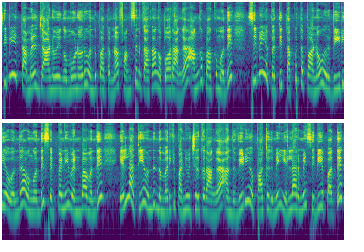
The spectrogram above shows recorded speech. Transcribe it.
சிபி தமிழ் ஜானு இங்கே மூணோரும் வந்து பார்த்தோம்னா ஃபங்க்ஷனுக்காக அங்கே போகிறாங்க அங்கே பார்க்கும்போது சிபியை பற்றி தப்பு தப்பான ஒரு வீடியோ வந்து அவங்க வந்து செட் பண்ணி வெண்பா வந்து எல்லாத்தையும் வந்து இந்த மாதிரிக்கு பண்ணி வச்சுருக்குறாங்க. அந்த வீடியோ பார்த்ததுமே எல்லாருமே சிபியை பார்த்து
